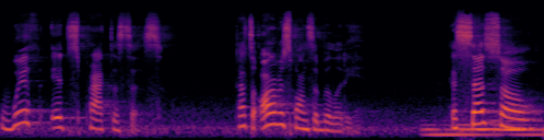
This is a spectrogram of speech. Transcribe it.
with its practices. That's our responsibility. It says so.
